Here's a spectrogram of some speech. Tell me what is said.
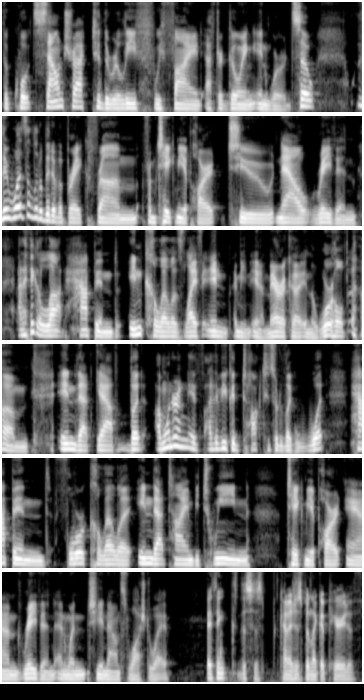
the quote soundtrack to the relief we find after going inward. So there was a little bit of a break from from Take Me Apart to now Raven, and I think a lot happened in Kelela's life, in I mean in America, in the world, um, in that gap. But I'm wondering if either of you could talk to sort of like what happened for Kelela in that time between Take Me Apart and Raven, and when she announced Washed Away. I think this has kind of just been like a period of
